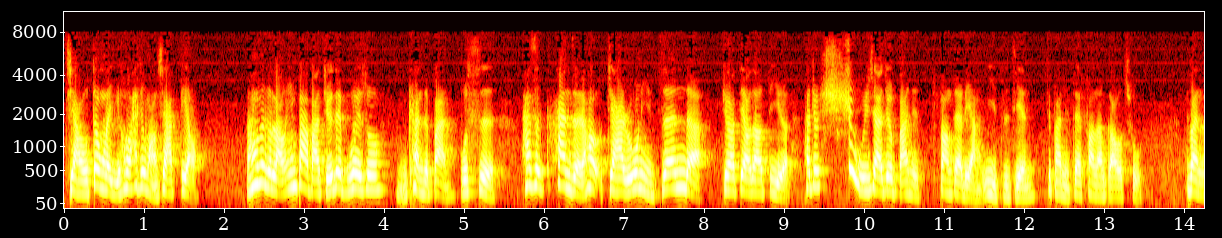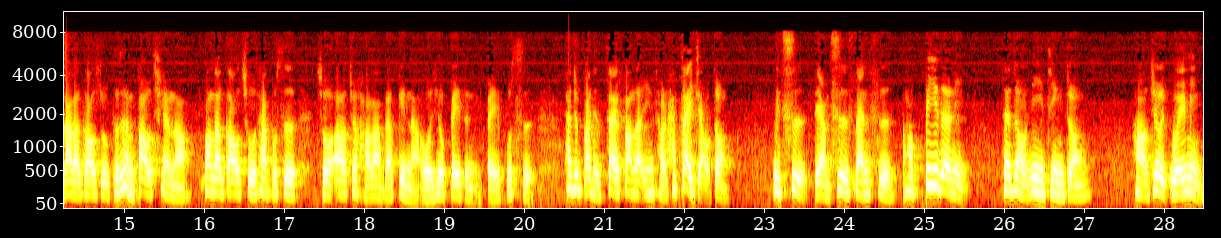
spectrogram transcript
搅动了以后他就往下掉，然后那个老鹰爸爸绝对不会说你看着办，不是，他是看着，然后假如你真的就要掉到地了，他就咻一下就把你放在两翼之间，就把你再放到高处，就把你拉到高处。可是很抱歉哦，放到高处，他不是说哦就好了，不要紧了，我就背着你飞，不是，他就把你再放到阴槽里，他再搅动一次、两次、三次，然后逼着你在这种逆境中，好，就维敏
